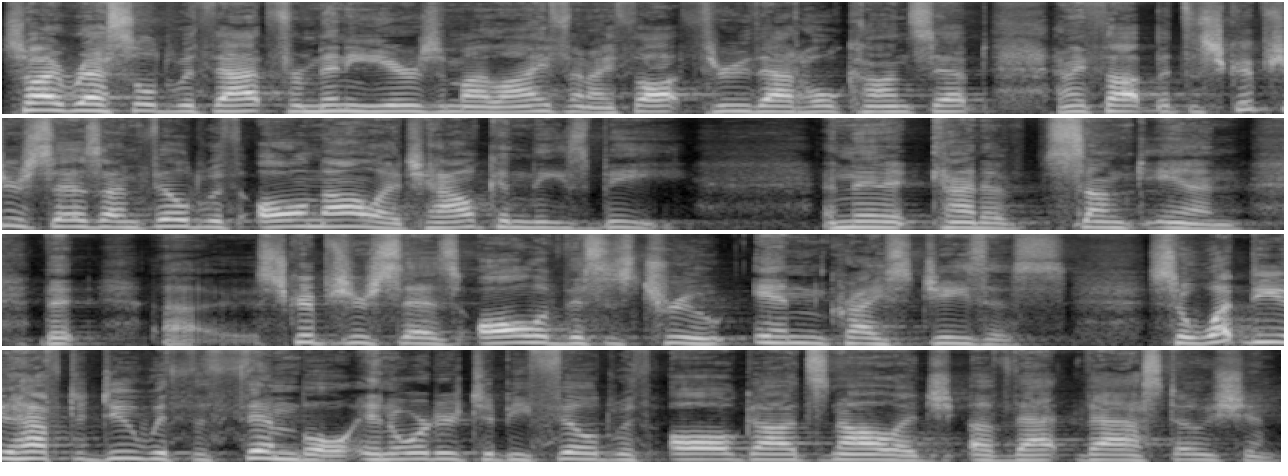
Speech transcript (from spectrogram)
So I wrestled with that for many years in my life, and I thought through that whole concept. And I thought, but the scripture says I'm filled with all knowledge. How can these be? And then it kind of sunk in that uh, scripture says all of this is true in Christ Jesus. So, what do you have to do with the thimble in order to be filled with all God's knowledge of that vast ocean?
